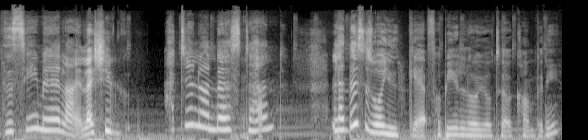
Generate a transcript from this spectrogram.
The same airline. Like, she, I don't understand. Like, this is what you get for being loyal to a company.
